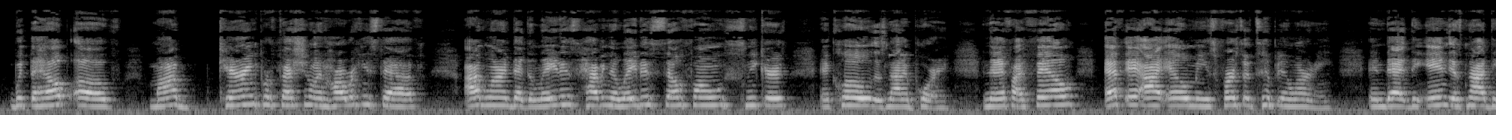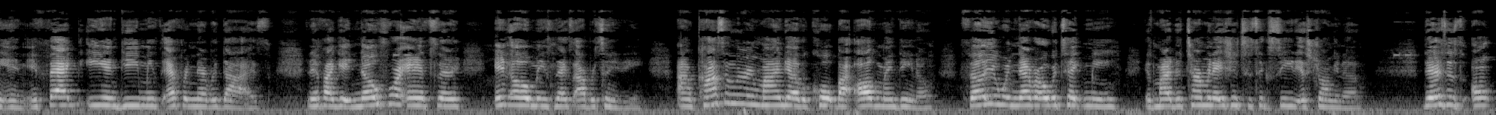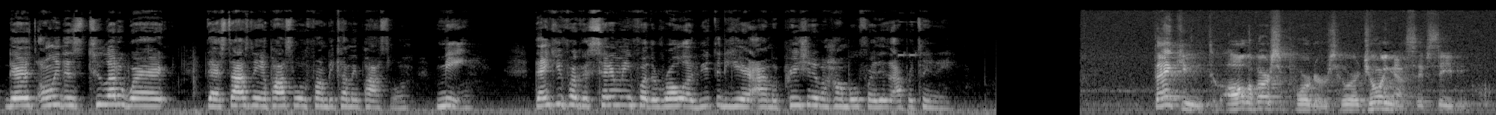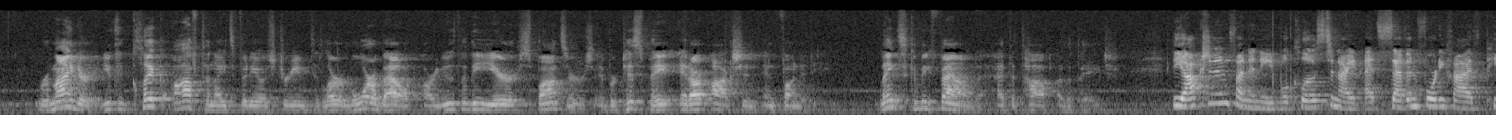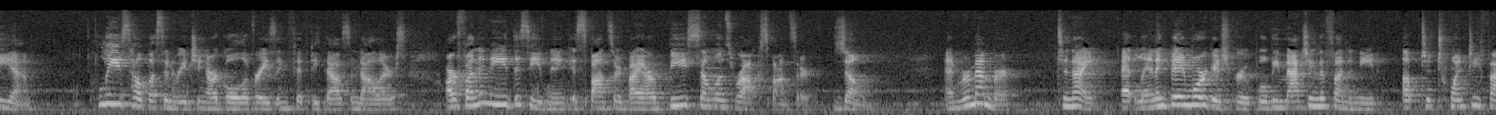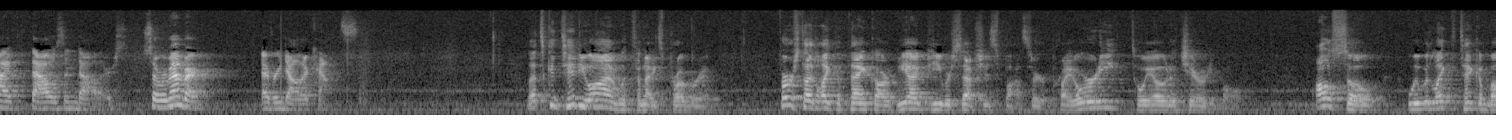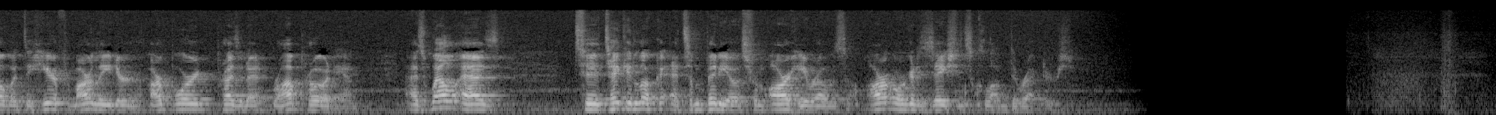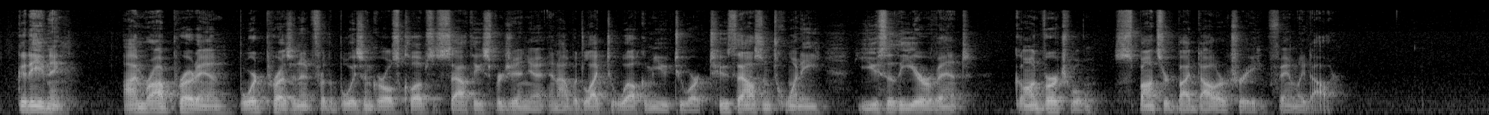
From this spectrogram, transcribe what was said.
With the help of my caring, professional, and hardworking staff, I've learned that the latest, having the latest cell phones, sneakers, and clothes is not important. And that if I fail, F-A-I-L means first attempt in learning and that the end is not the end. In fact, END means effort never dies. And if I get no for an answer, NO means next opportunity. I'm constantly reminded of a quote by Og Mandino. Failure will never overtake me if my determination to succeed is strong enough. There's, this, there's only this two-letter word that stops the impossible from becoming possible. Me. Thank you for considering me for the role of Youth of the Year. I'm appreciative and humble for this opportunity. Thank you to all of our supporters who are joining us this evening. Reminder, you can click off tonight's video stream to learn more about our Youth of the Year sponsors and participate in our auction and Fund a Need. Links can be found at the top of the page. The auction and Fund a Need will close tonight at 7.45 p.m. Please help us in reaching our goal of raising $50,000. Our Fund a Need this evening is sponsored by our Be Someone's Rock sponsor, Zone. And remember, Tonight, Atlantic Bay Mortgage Group will be matching the Fund a Need up to $25,000. So remember, every dollar counts. Let's continue on with tonight's program. First, I'd like to thank our VIP reception sponsor, Priority Toyota Charity Bowl. Also, we would like to take a moment to hear from our leader, our board president, Rob Prodan, as well as to take a look at some videos from our heroes, our organization's club directors. Good evening. I'm Rob Prodan, Board President for the Boys and Girls Clubs of Southeast Virginia, and I would like to welcome you to our 2020 Youth of the Year event, Gone Virtual, sponsored by Dollar Tree Family Dollar.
